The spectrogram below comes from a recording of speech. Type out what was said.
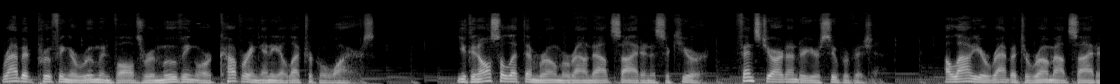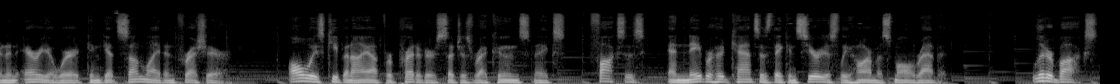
Rabbit proofing a room involves removing or covering any electrical wires. You can also let them roam around outside in a secure, fenced yard under your supervision. Allow your rabbit to roam outside in an area where it can get sunlight and fresh air. Always keep an eye out for predators such as raccoons, snakes, foxes, and neighborhood cats as they can seriously harm a small rabbit. Litter box.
